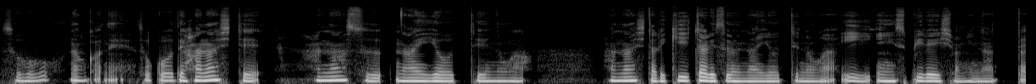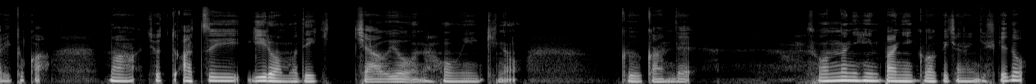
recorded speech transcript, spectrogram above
そう、なんかね、そこで話して、話す内容っていうのが、話したり聞いたりする内容っていうのがいいインスピレーションになったりとか、まあ、ちょっと熱い議論もできちゃうような雰囲気の空間で、そんなに頻繁に行くわけじゃないんですけど、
